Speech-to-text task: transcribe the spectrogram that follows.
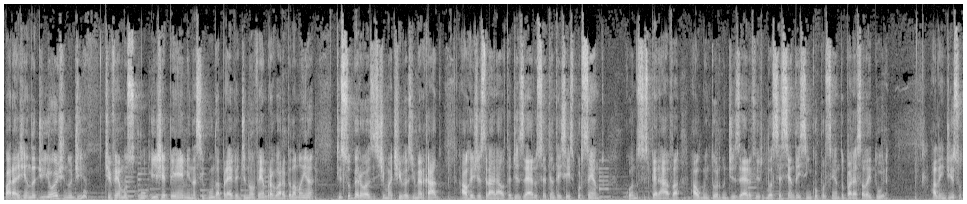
Para a agenda de hoje, no dia, tivemos o IGPM na segunda prévia de novembro, agora pela manhã, que superou as estimativas de mercado ao registrar alta de 0,76%, quando se esperava algo em torno de 0,65% para essa leitura. Além disso,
